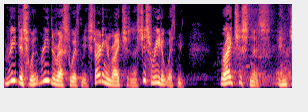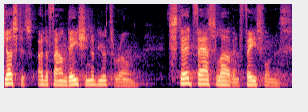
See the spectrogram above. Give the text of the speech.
Read this with, read the rest with me, starting in righteousness. Just read it with me. Righteousness and justice are the foundation of your throne. Steadfast love and faithfulness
